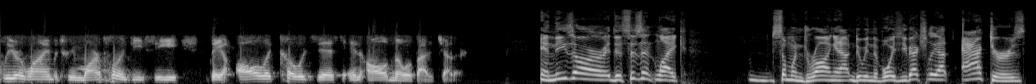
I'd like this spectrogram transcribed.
clear line between Marvel and DC. They all coexist and all know about each other. And these are this isn't like someone drawing it out and doing the voice. You've actually got actors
